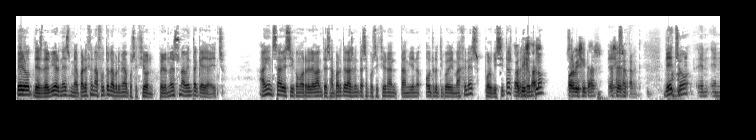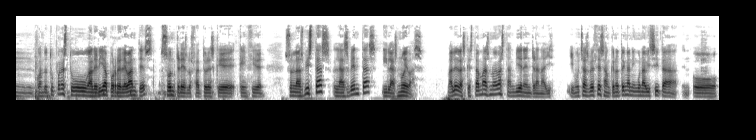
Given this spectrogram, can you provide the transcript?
Pero desde el viernes me aparece una foto en la primera posición, pero no es una venta que haya hecho. ¿Alguien sabe si como relevantes, aparte de las ventas, se posicionan también otro tipo de imágenes por visitas, por ejemplo? Por visitas. Exactamente. De hecho, en, cuando tú pones tu galería por relevantes, son tres los factores que, inciden. Son las vistas, las ventas y las nuevas. ¿Vale? Las que están más nuevas también entran allí. Y muchas veces, aunque no tengan ninguna visita o,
